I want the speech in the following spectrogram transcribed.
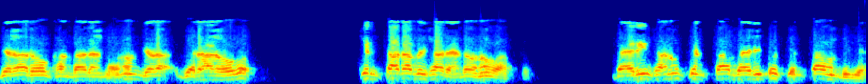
ਜਰਾ ਰੋਗ ਖਾਂਦਾ ਰਹਿੰਦਾ ਉਹਨਾਂ ਨੂੰ, ਜਰਾ ਜਰਾ ਰੋਗ ਚਿੰਤਾ ਦਾ ਵਿਸ਼ਾ ਰਹਿੰਦਾ ਉਹਨਾਂ ਵਾਸਤੇ। ਬੈਰੀ ਸਾਨੂੰ ਚਿੰਤਾ ਬੈਰੀ ਤੋਂ ਚਿੰਤਾ ਹੁੰਦੀ ਹੈ।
